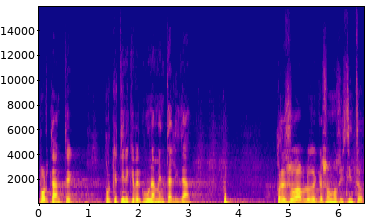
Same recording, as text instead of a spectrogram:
importante porque tiene que ver con una mentalidad. Por eso hablo de que somos distintos.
